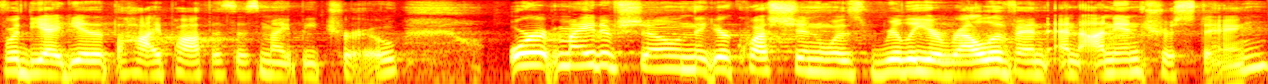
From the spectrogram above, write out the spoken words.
for the idea that the hypothesis might be true. Or it might have shown that your question was really irrelevant and uninteresting,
